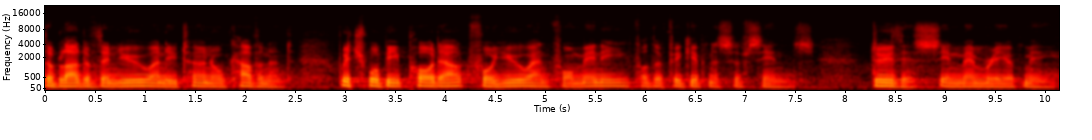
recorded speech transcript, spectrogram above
the blood of the new and eternal covenant, which will be poured out for you and for many for the forgiveness of sins. Do this in memory of me.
